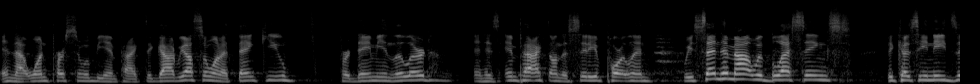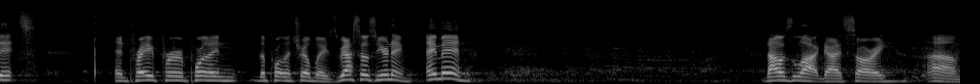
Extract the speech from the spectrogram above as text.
and that one person would be impacted. God, we also want to thank you for Damian Lillard and his impact on the city of Portland. We send him out with blessings because he needs it and pray for Portland, the Portland Trailblazers. We ask those in your name. Amen. That was a lot, guys. Sorry. Um,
